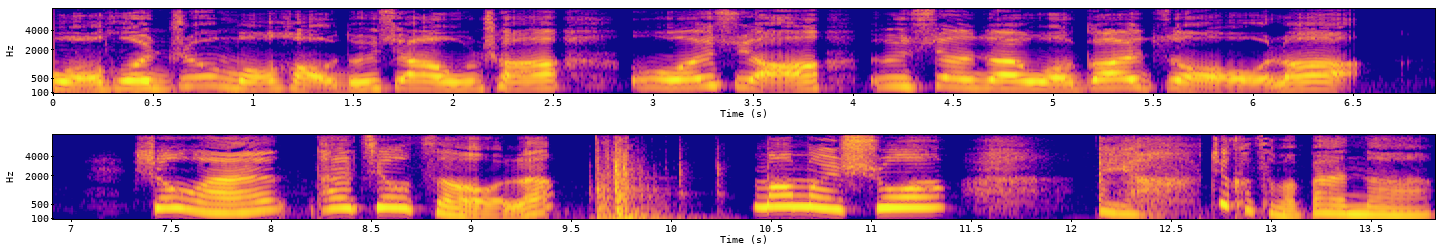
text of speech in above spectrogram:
我喝这么好的下午茶。我想，现在我该走了。”说完，他就走了。妈妈说：“哎呀，这可怎么办呢？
